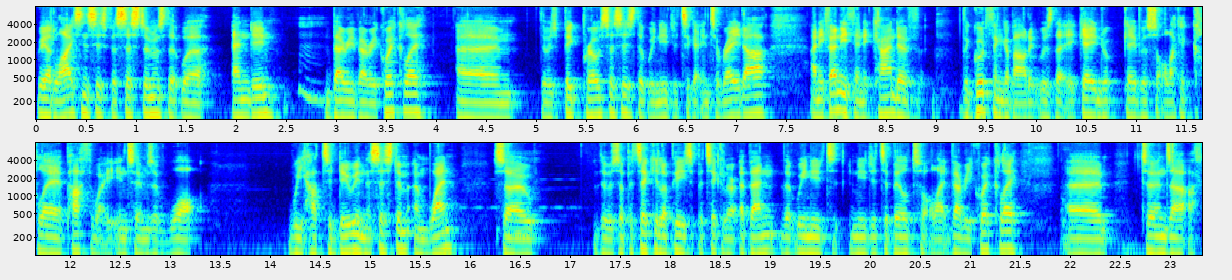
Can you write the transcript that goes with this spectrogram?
we had licenses for systems that were ending mm. very very quickly. Um, there was big processes that we needed to get into radar, and if anything, it kind of the good thing about it was that it gave gave us sort of like a clear pathway in terms of what we had to do in the system and when. So there was a particular piece, a particular event that we needed to, needed to build sort of like very quickly. Um, turns out,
